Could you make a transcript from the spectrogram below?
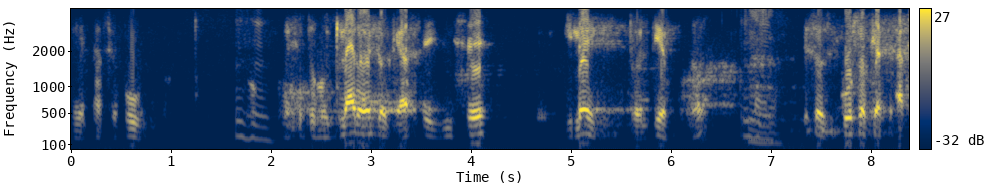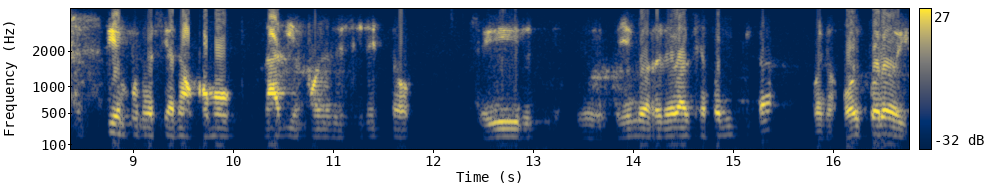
en el espacio público. Un ejemplo muy claro es lo que hace y dice y eh, ley todo el tiempo, ¿no? Esos discursos que hace, tiempo uno decía, no, como nadie puede decir esto, seguir este, teniendo relevancia política, bueno, hoy por hoy,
